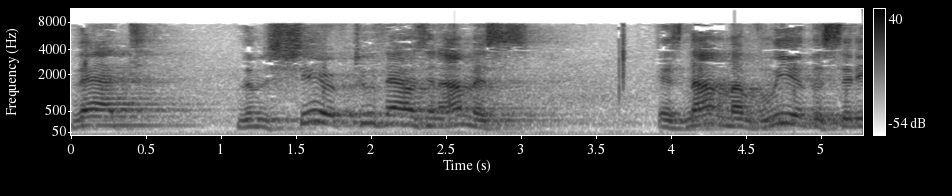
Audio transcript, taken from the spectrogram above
that the share of 2,000 amis is not mavli of the city,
